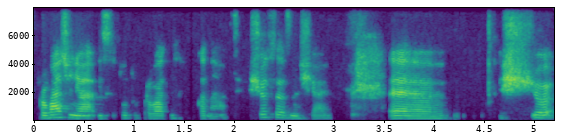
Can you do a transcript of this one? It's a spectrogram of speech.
Впровадження інституту приватних виконавців. Що це означає? Е, що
